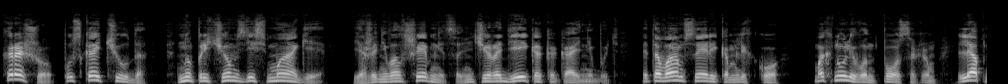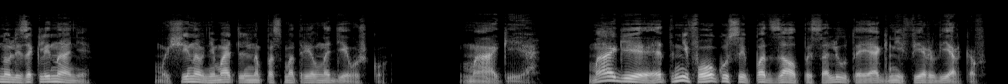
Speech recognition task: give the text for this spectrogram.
Хорошо, пускай чудо, но при чем здесь магия? Я же не волшебница, не чародейка какая-нибудь. Это вам с Эриком легко. Махнули вон посохом, ляпнули заклинание. Мужчина внимательно посмотрел на девушку. Магия. Магия — это не фокусы под залпы салюта и огни фейерверков.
